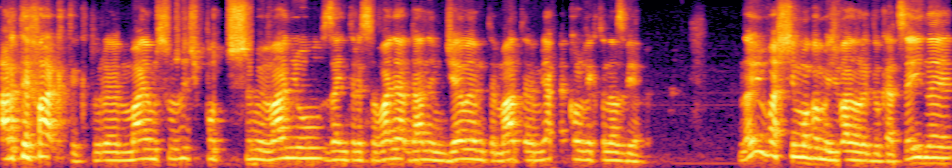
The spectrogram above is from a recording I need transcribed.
artefakty, które mają służyć podtrzymywaniu zainteresowania danym dziełem, tematem, jakkolwiek to nazwiemy. No i właśnie mogą mieć walor edukacyjny,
